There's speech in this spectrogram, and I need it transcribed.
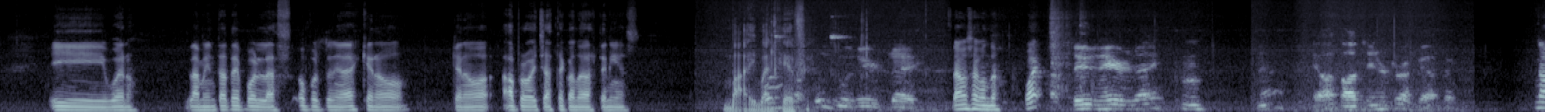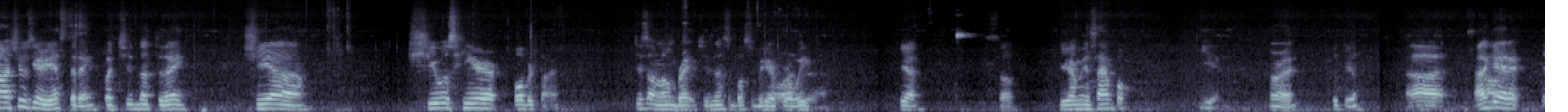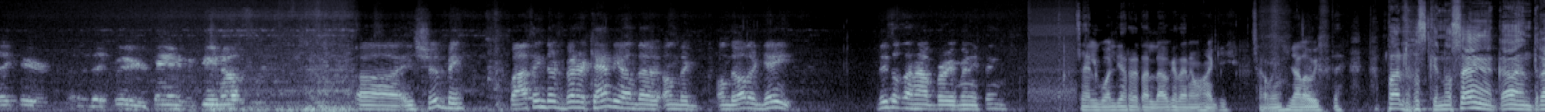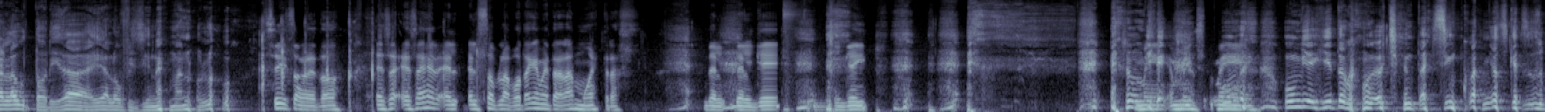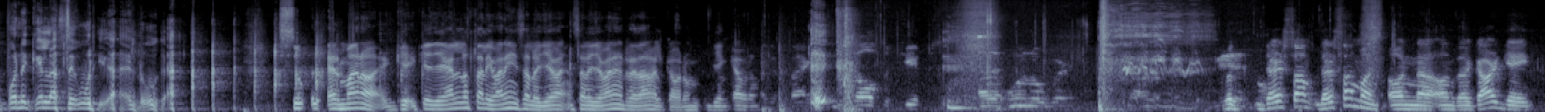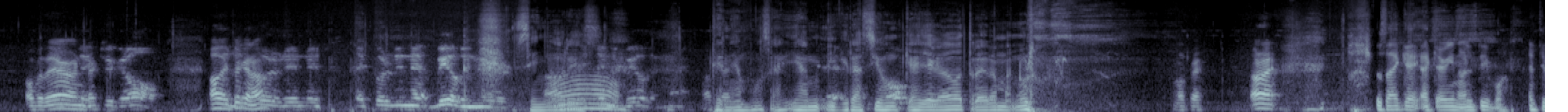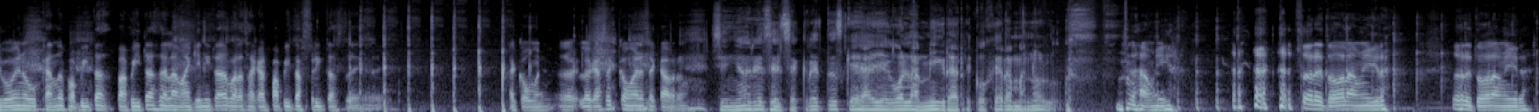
Y bueno, lamentate por las oportunidades que no, que no aprovechaste cuando las tenías. Bye, bye, jefe. Dame un segundo. What? Susan here today? Mm. No. Yeah, I thought she in her truck out there. No, she was here yesterday, but she's not today. She uh she was here overtime. She's on long break. She's not supposed to be here for a week. Yeah. So you got me a sample? Yeah. All right. Good deal. Uh, I'll get it. Take care. They fill your candy with peanuts. Uh it should be. But I think there's better candy on the on the on the other gate. This doesn't have very many things. es el guardia retardado que tenemos aquí, Chavín, ya lo viste. Para los que no saben, acaba de entrar la autoridad ahí a la oficina de Manolo. Sí, sobre todo. Ese, ese es el, el, el, soplapote que me trae las muestras del, del gate. Del gate. Un, mi, mi, mi, un, un, viejito como de 85 años que se supone que es la seguridad del lugar. Su, hermano, que, que, llegan los talibanes y se lo llevan, se lo llevan enredado el cabrón, bien cabrón. But there's some there's someone on uh, on the guard gate over there. They the... took it off. Oh, they took they it off. Put it in this, they put it in that building there. Señores, It's in the building. Okay. tenemos ahí a migración que ha llegado a traer a Manolo. Okay. All right. Tú sabes que a qué vino el tipo. El tipo vino buscando papitas, papitas de la maquinita para sacar papitas fritas de, de a comer. Lo, lo, que hace es comer ese cabrón. Señores, el secreto es que ya llegó la migra a recoger a Manolo. La migra. Sobre todo la migra. Sobre todo la migra.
